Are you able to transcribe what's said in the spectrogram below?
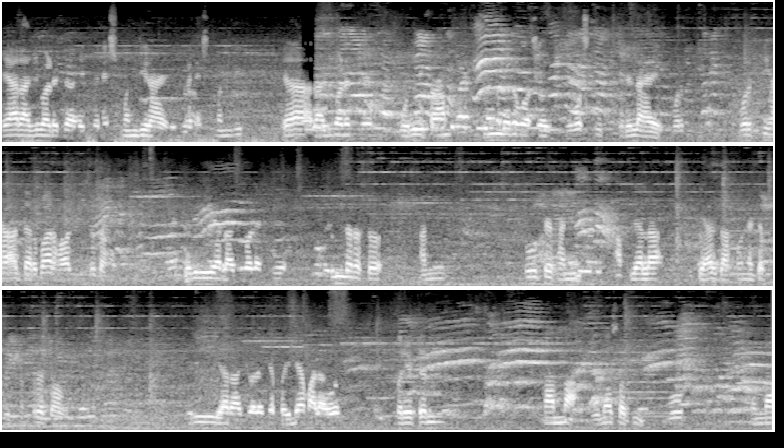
या राजवाड्याचं एक गणेश मंदिर आहे. गणेश मंदिर या राजवाड्याचं कोरीव काम सुंदर व असं व्यवस्थित केलेलं आहे. वर वरती हा दरबार हॉल दिसत आहे. तरी या राजवाड्याचे सुंदर असं आम्ही छोटेखानी आपल्याला इतिहास दाखवण्याचा प्रयत्न करत आहोत. तरी या राजवाड्याच्या पहिल्या माळावर पर्यटनांना येण्यासाठी व त्यांना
